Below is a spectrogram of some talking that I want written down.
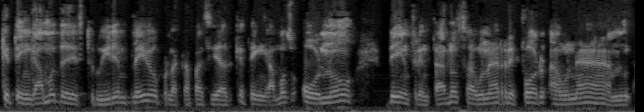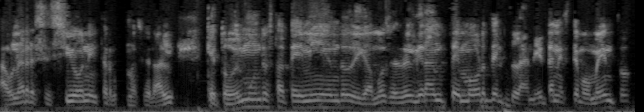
que tengamos de destruir empleo, por la capacidad que tengamos o no de enfrentarnos a una reforma, a una, a una recesión internacional que todo el mundo está temiendo, digamos, es el gran temor del planeta en este momento.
